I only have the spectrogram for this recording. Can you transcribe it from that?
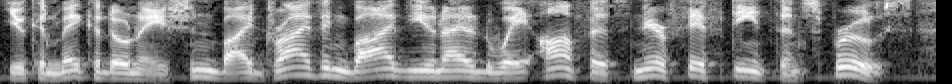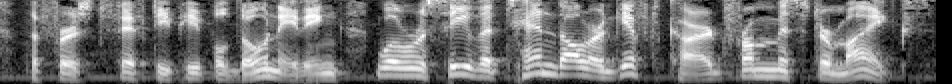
You can make a donation by driving by the United Way office near 15th and Spruce. The first 50 people donating will receive a $10 gift card from Mr. Mike's.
